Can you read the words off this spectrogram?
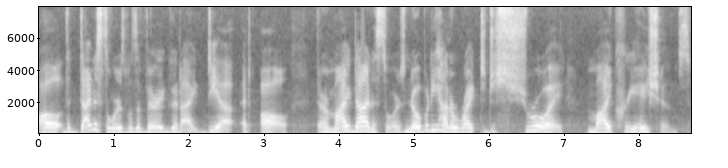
all the dinosaurs was a very good idea at all. They're my dinosaurs. Nobody had a right to destroy my creations.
